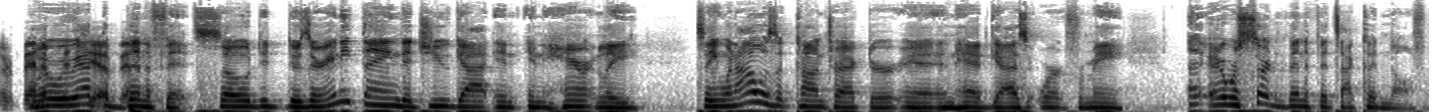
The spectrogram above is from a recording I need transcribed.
Or benefits, we're at yeah, the benefits. benefits. So, did, is there anything that you got in, inherently? See, when I was a contractor and, and had guys that worked for me, uh, there were certain benefits I couldn't offer.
